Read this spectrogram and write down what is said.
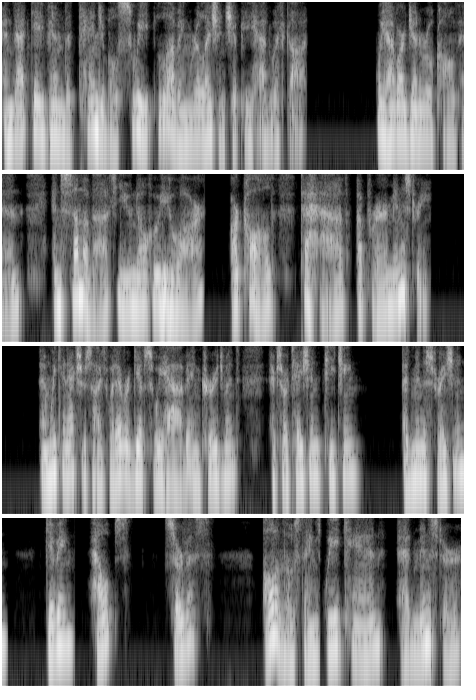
And that gave him the tangible, sweet, loving relationship he had with God. We have our general call then, and some of us, you know who you are, are called to have a prayer ministry. And we can exercise whatever gifts we have encouragement, exhortation, teaching, administration, giving, helps, service, all of those things we can administer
